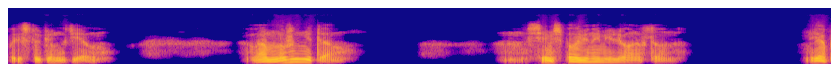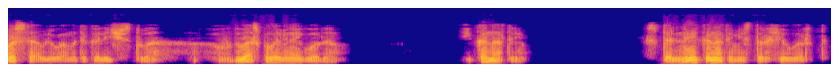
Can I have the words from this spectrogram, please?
Приступим к делу. Вам нужен металл? Семь с половиной миллионов тонн. Я поставлю вам это количество в два с половиной года. И канаты. Стальные канаты, мистер Хиллард.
